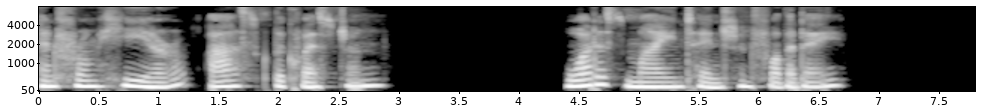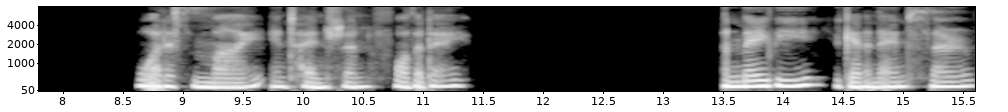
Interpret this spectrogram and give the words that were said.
And from here, ask the question what is my intention for the day? What is my intention for the day? And maybe you get an answer.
